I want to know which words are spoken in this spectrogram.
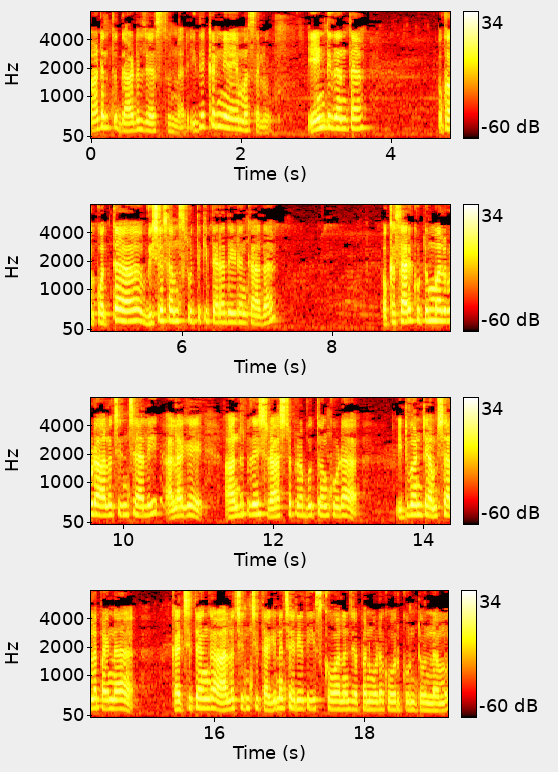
మాటలతో దాడులు చేస్తున్నారు. ఇది ఎక్కడ న్యాయం అసలు? ఏంటిదంతా? ఒక కొత్త విష సంస్కృతికి తెరదీయడం కాదా? ఒకసారి కుటుంబాలు కూడా ఆలోచించాలి. అలాగే ఆంధ్రప్రదేశ్ రాష్ట్ర ప్రభుత్వం కూడా ఇటువంటి అంశాలపైన ఖచ్చితంగా ఆలోచించి తగిన చర్య తీసుకోవాలని చెప్పని కూడా కోరుకుంటున్నాము.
